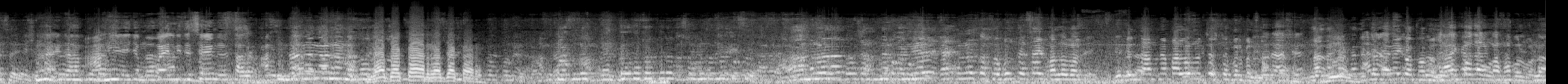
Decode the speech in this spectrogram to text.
আছে? না, এটা আমি এই যে মোবাইল নিতেছেন এটা না, না, না, না, না। রাজাকার রাজাকার। আমরা আপনার সঙ্গে এখনও কথা বলতে চাই ভালোভাবে কিন্তু আপনি পালানোর চেষ্টা করবেন না। না, না, এখানেই কথা বলবেন না, কথা কথা বলব না।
